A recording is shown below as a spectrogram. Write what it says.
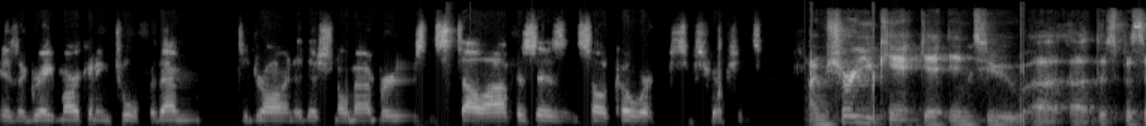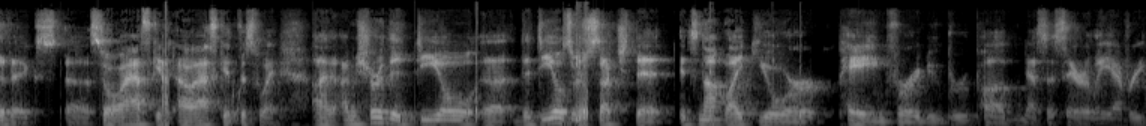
is a great marketing tool for them to draw in additional members and sell offices and sell co-work subscriptions I'm sure you can't get into uh, uh, the specifics, uh, so I'll ask it. I'll ask it this way. I, am sure the deal, uh, the deals are such that it's not like you're paying for a new brew pub necessarily every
